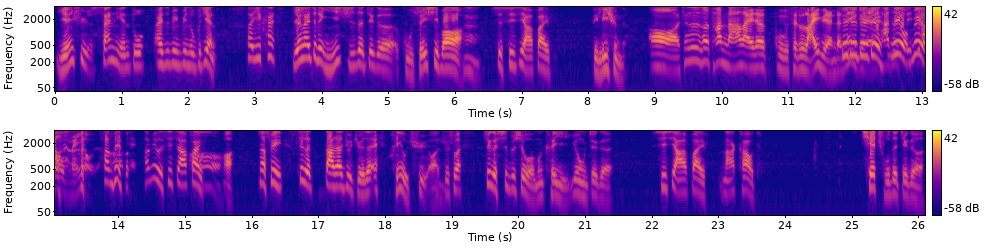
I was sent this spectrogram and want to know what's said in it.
延续三年多，艾滋病病毒不见了。那一看，原来这个移植的这个骨髓细胞啊，嗯，是 CCR5。deletion 的哦，就是说他拿来的骨髓的来源的，对对对对，没有没有没有的，他没有他没有 CCR5 啊，那所以这个大家就觉得哎很有趣啊，就是说这个是不是我们可以用这个 CCR5 knockout 切除的这个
